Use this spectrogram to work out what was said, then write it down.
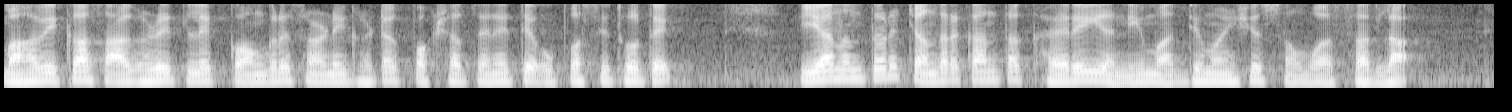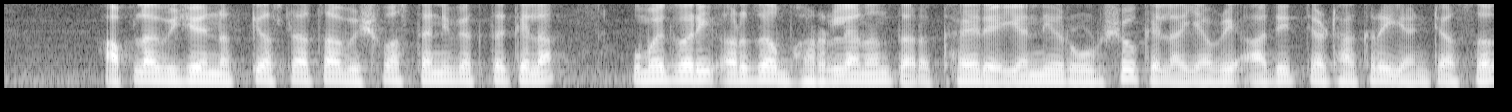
महाविकास आघाडीतले काँग्रेस आणि घटक पक्षाचे नेते उपस्थित होते. यानंतर चंद्रकांत खैरे यांनी माध्यमांशी संवाद साधला. आपला विजय नक्की असल्याचा विश्वास त्यांनी व्यक्त केला. उमेदवारी अर्ज भरल्यानंतर खैरे यांनी रोड शो केला. यावेळी आदित्य ठाकरे यांच्यासह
